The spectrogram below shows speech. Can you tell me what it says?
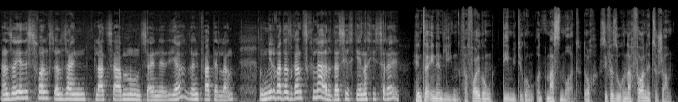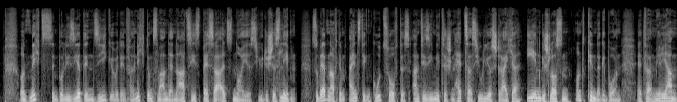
Also jedes Volk soll seinen Platz haben und seine, ja, sein Vaterland. Und mir war das ganz klar, dass ich gehe nach Israel. Hinter ihnen liegen Verfolgung, Demütigung und Massenmord. Doch sie versuchen nach vorne zu schauen. Und nichts symbolisiert den Sieg über den Vernichtungswahn der Nazis besser als neues jüdisches Leben. So werden auf dem einstigen Gutshof des antisemitischen Hetzers Julius Streicher Ehen geschlossen und Kinder geboren, etwa Miriam,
